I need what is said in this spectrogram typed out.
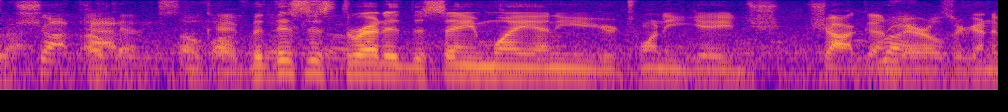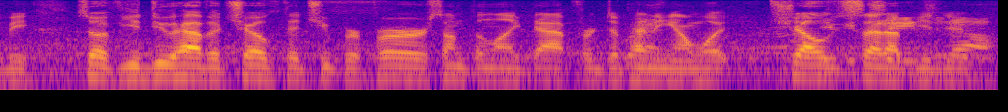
your shot pattern Okay, and stuff okay. But this it, is so- threaded the same way any of your 20 gauge shotgun Right. barrels are going to be. So if you do have a choke that you prefer or something like that, for depending Right. on what shell You setup you do. out.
